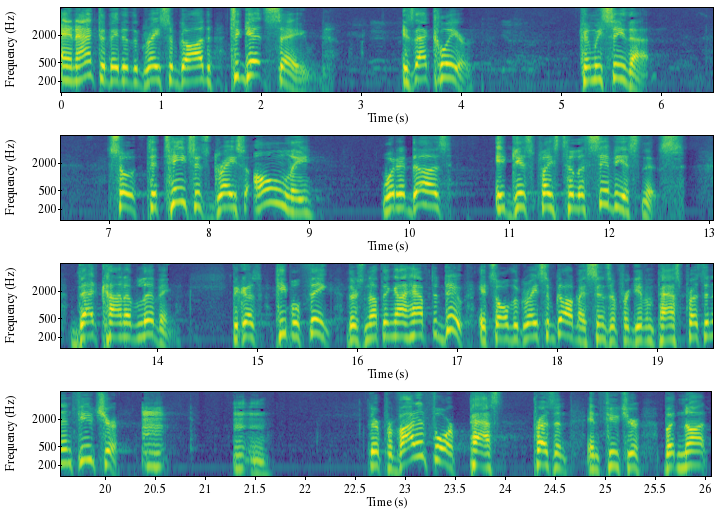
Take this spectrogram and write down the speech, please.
and activated the grace of God to get saved. Is that clear? Can we see that? So to teach it's grace only, what it does, it gives place to lasciviousness, that kind of living. Because people think there's nothing I have to do. It's all the grace of God. My sins are forgiven, past, present, and future. Mm-mm. They're provided for past, present, and future, but not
